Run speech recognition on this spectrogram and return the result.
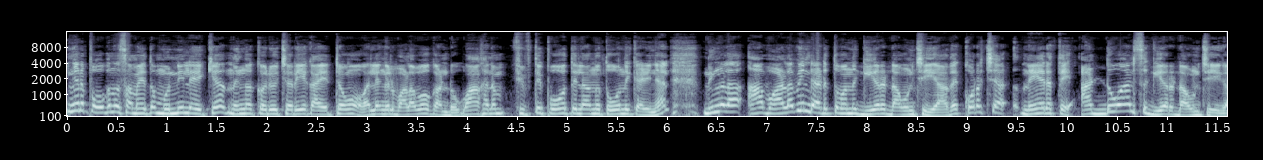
ഇങ്ങനെ പോകുന്ന സമയത്ത് മുന്നിലേക്ക് നിങ്ങൾക്കൊരു ചെറിയ കയറ്റമോ അല്ലെങ്കിൽ വളവോ കണ്ടു. വാഹനം ഫിഫ്റ്റി പോകത്തില്ല എന്ന് തോന്നിക്കഴിഞ്ഞാൽ നിങ്ങൾ ആ വളവിന്റെ അടുത്ത് വന്ന് ഗിയർ ഡൗൺ ചെയ്യാതെ കുറച്ച് നേരത്തെ അഡ്വാൻസ് ഗിയർ ഡൗൺ ചെയ്യുക.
